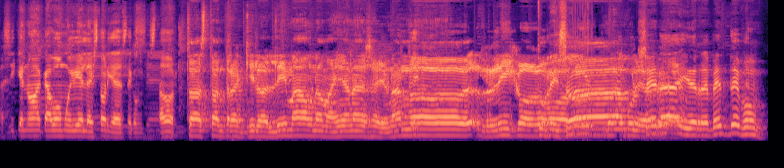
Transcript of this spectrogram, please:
Así que no acabó muy bien la historia de este conquistador. Estás tan tranquilo en Lima, una mañana desayunando, rico. Tu tal, una pulsera y de repente, ¡pum!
